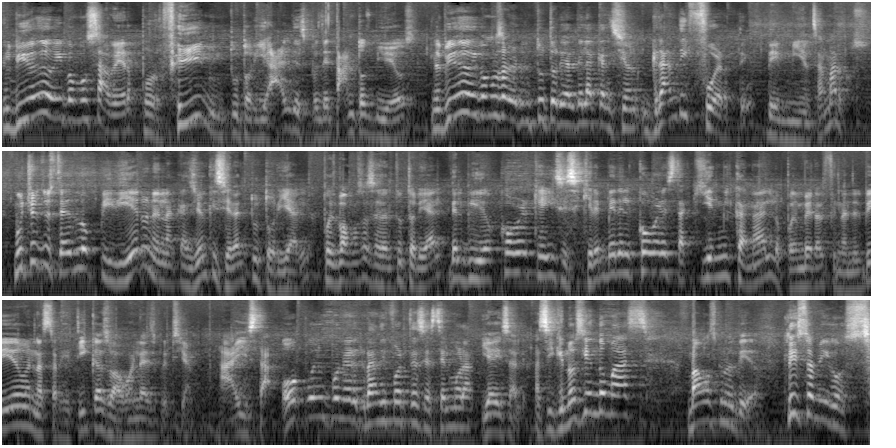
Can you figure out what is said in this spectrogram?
En el video de hoy vamos a ver por fin un tutorial después de tantos videos. En el video de hoy vamos a ver un tutorial de la canción Grande y Fuerte de Miel San Marcos. Muchos de ustedes lo pidieron en la canción que hiciera el tutorial, pues vamos a hacer el tutorial del video cover que hice. Si quieren ver el cover está aquí en mi canal, lo pueden ver al final del video, en las tarjeticas o abajo en la descripción. Ahí está. O pueden poner Grande y Fuerte Sebastián Mora y ahí sale. Así que no siendo más, Vamos con el video. Listo amigos,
